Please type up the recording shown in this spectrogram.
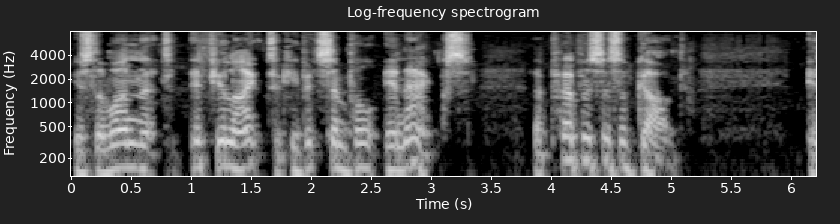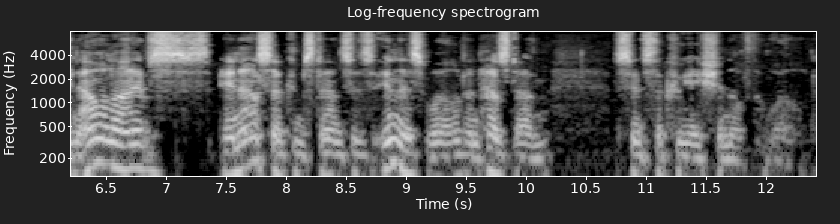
is the one that, if you like, to keep it simple, enacts the purposes of God in our lives, in our circumstances, in this world, and has done since the creation of the world.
